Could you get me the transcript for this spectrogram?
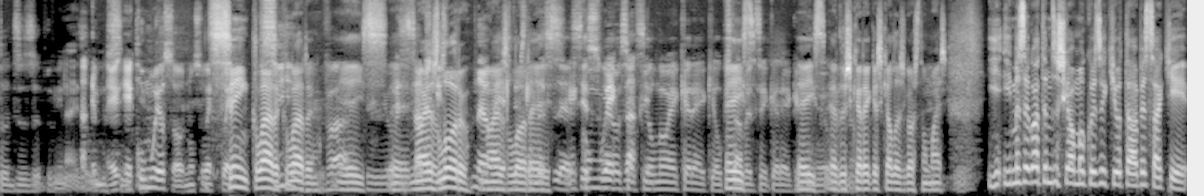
todos os abdominais. Ah, é, é, é, como eu só, não sou é Sim, claro, sim, claro. Vá, é isso. É, não és louro. Não, não és louro, é isso. É, é como eu, só que ele não é careca. Ele gostava de ser careca. É isso, eu, é dos não. carecas que elas gostam mais. E, e, mas agora estamos a chegar a uma coisa que eu estava a pensar que é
